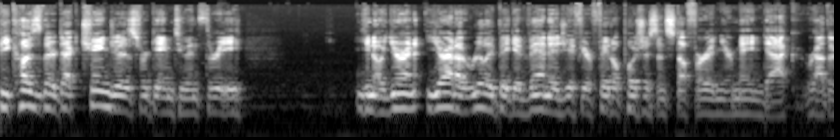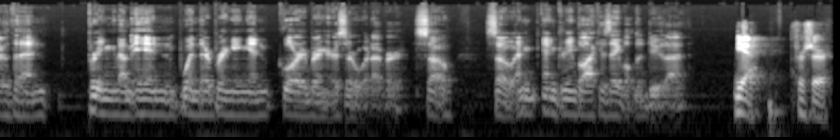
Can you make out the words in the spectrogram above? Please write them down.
because their deck changes for game two and three, you know you're in you're at a really big advantage if your fatal pushes and stuff are in your main deck rather than bringing them in when they're bringing in glory bringers or whatever. So so and and green black is able to do that. Yeah, for sure.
